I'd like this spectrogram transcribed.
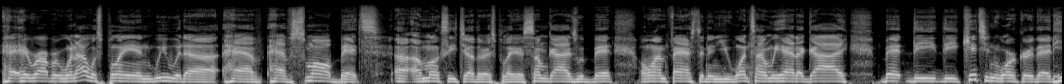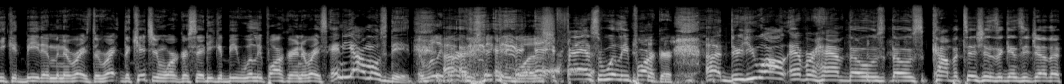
Hey, hey, Robert. When I was playing, we would uh, have have small bets uh, amongst each other as players. Some guys would bet, "Oh, I'm faster than you." One time, we had a guy bet the the kitchen worker that he could beat him in the race. The ra- the kitchen worker said he could beat Willie Parker in the race, and he almost did. And Willie Parker's nickname was- Fast Willie Parker. Uh, do you all ever have those those competitions against each other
